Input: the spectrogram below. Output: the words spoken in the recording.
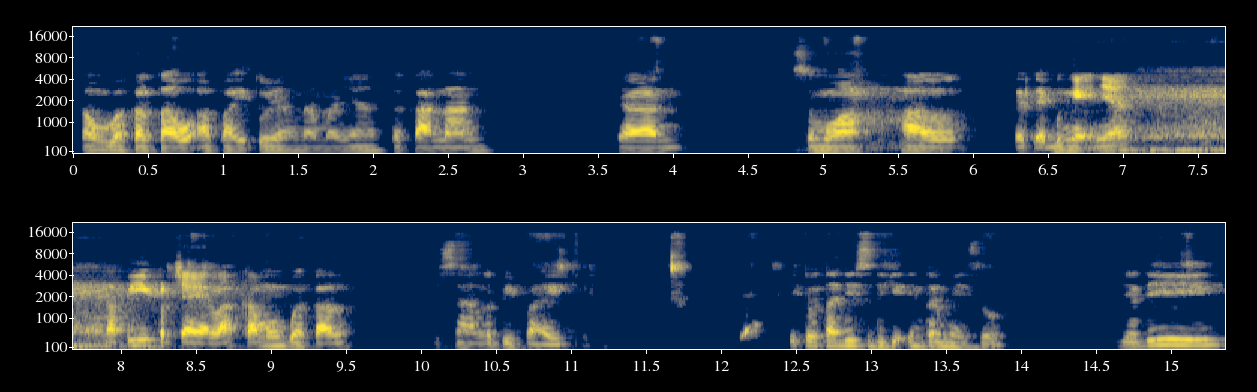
kamu bakal tahu apa itu yang namanya tekanan dan semua hal tetek bengeknya. Tapi percayalah kamu bakal bisa lebih baik. Ya, itu tadi sedikit intermezzo. Jadi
